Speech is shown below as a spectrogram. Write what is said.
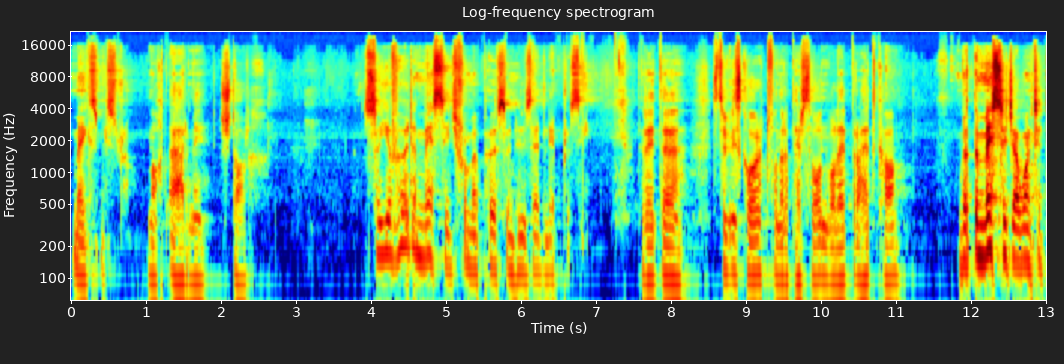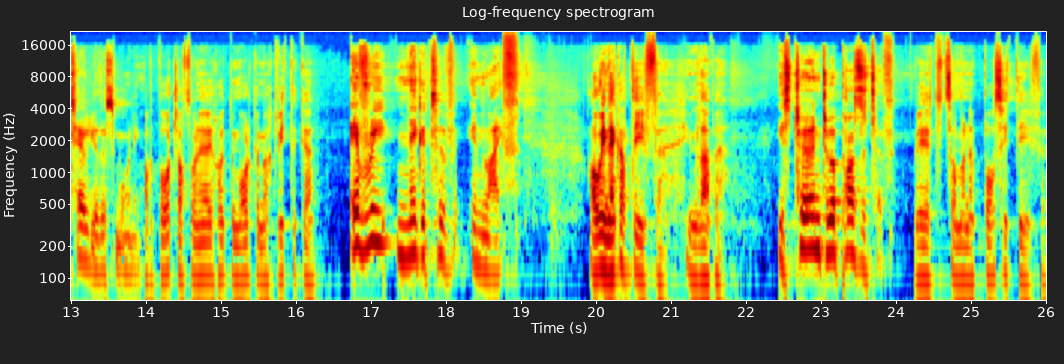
makes me strong. macht er mich stark. So you've heard a message from a person who's had leprosy. Ihr habt äh, eh, das Zeugnis gehört von einer er Person, die Lepra hatte. But the message I want to tell you this morning Aber die Botschaft, die ich euch heute Morgen möchte weitergeben every negative in life alle Negativen eh, im Leben is turned to a positive wird zu einem Positiven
